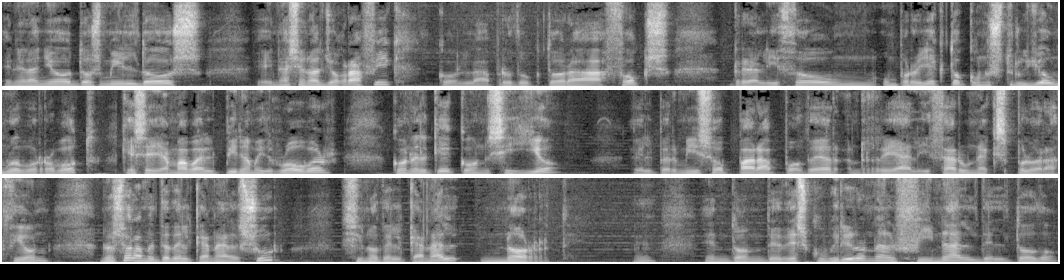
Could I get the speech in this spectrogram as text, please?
En el año 2002, eh, National Geographic, con la productora Fox, realizó un, proyecto, construyó un nuevo robot que se llamaba el Pyramid Rover, con el que consiguió el permiso para poder realizar una exploración no solamente del canal sur, sino del canal norte. ¿Eh? en donde descubrieron al final del todo,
